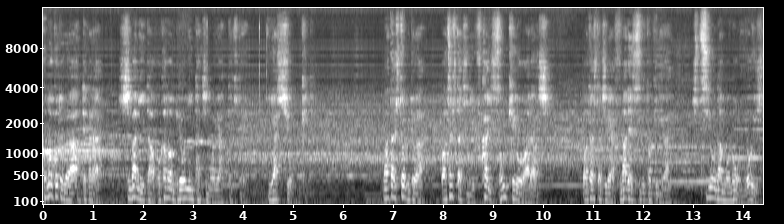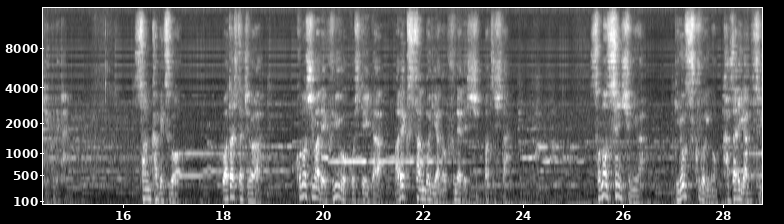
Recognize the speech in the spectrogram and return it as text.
このことがあってから島にいた他の病人たちもやってきて癒しを受けた。また人々は私たちに深い尊敬を表し私たちが船出する時には必要なものを用意してくれた。3ヶ月後私たちはこの島で冬を越していたアレクサンドリアの船で出発した。その船首にはディオスクロイの飾りがついてい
